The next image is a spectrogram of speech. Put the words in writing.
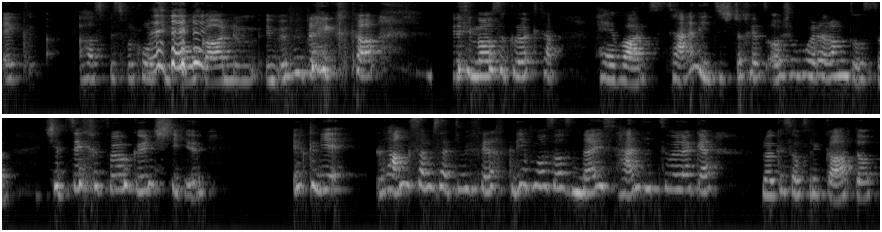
ich habe es bis vor kurzem auch gar nicht im Überblick gehabt, bis ich mal so geschaut habe, hey, warte, das 10, das ist doch jetzt auch schon lang draussen. Ist jetzt sicher viel günstiger. Irgendwie langsam sollte ich mir vielleicht gleich mal so ein neues Handy zulegen. Schauen so auf Ricardo.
